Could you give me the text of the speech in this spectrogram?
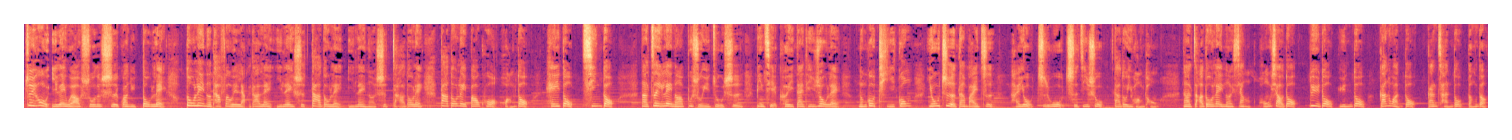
最后一类我要说的是关于豆类。豆类呢，它分为两大类，一类是大豆类，一类呢是杂豆类。大豆类包括黄豆、黑豆、青豆。那这一类呢，不属于主食，并且可以代替肉类，能够提供优质的蛋白质，还有植物雌激素、大豆异黄酮。那杂豆类呢，像红小豆、绿豆、芸豆、干豌豆。干蚕豆等等，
